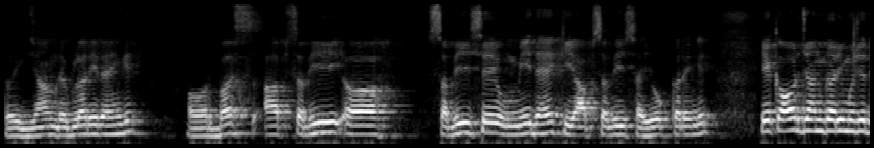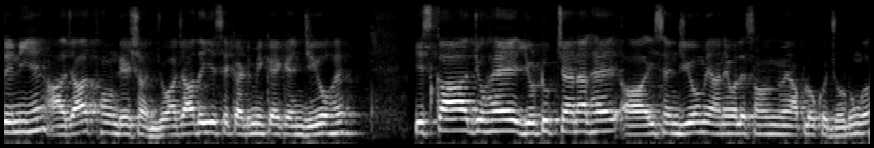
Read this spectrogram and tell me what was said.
तो एग्ज़ाम रेगुलर ही रहेंगे। और बस आप सभी आ, सभी से उम्मीद है कि आप सभी सहयोग करेंगे। एक और जानकारी मुझे देनी है आज़ाद फाउंडेशन जो आज़ाद इस एकेडमी का एक एनजीओ है। इसका जो है यूट्यूब चैनल है इस एनजीओ में आने वाले समय में मैं आप लोग को जोड़ूँगा।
